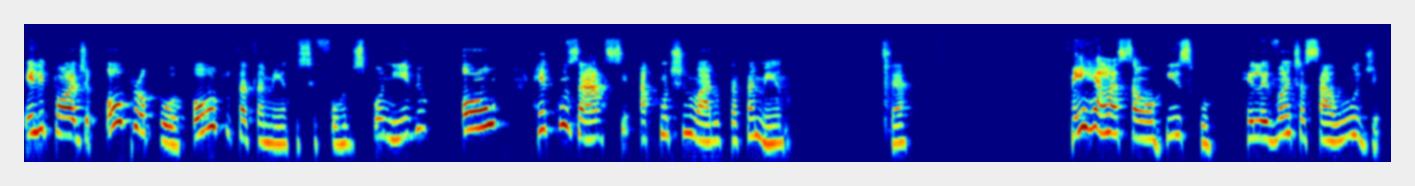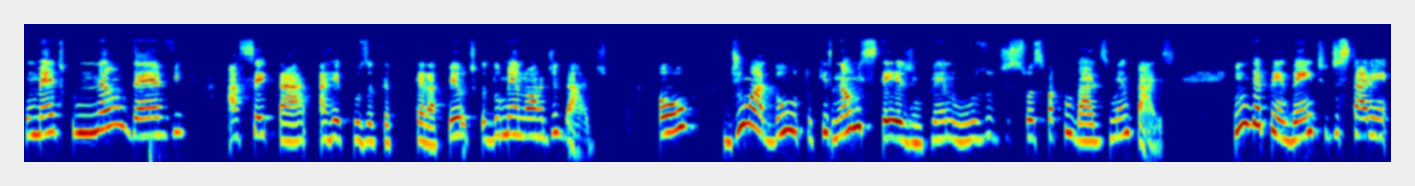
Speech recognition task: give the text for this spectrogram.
ele pode ou propor outro tratamento se for disponível, ou recusar-se a continuar o tratamento, certo? Em relação ao risco relevante à saúde, o médico não deve aceitar a recusa terapêutica do menor de idade ou de um adulto que não esteja em pleno uso de suas faculdades mentais, independente de estarem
